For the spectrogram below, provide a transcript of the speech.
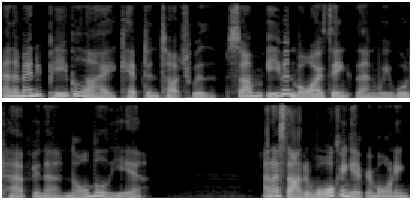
And the many people I kept in touch with, some even more, I think, than we would have in a normal year. And I started walking every morning.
